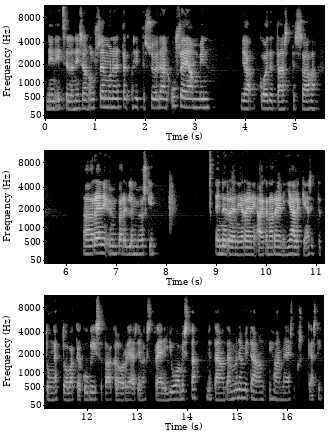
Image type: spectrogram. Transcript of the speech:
Niin itselläni se on ollut semmoinen, että sitten syödään useammin ja koitetaan sitten saada reeni ympärille myöskin ennen reeniä ja reenin aikana reenin jälkeen sitten tungettua vaikka joku 500 kaloria esimerkiksi reenin juomista. Ja tämä on tämmöinen, mitä on ihan menestyksekkäästi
